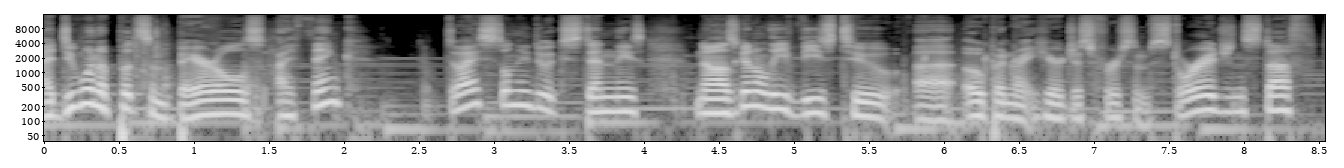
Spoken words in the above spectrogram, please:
I do want to put some barrels. I think, do I still need to extend these? No, I was going to leave these two uh, open right here just for some storage and stuff.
